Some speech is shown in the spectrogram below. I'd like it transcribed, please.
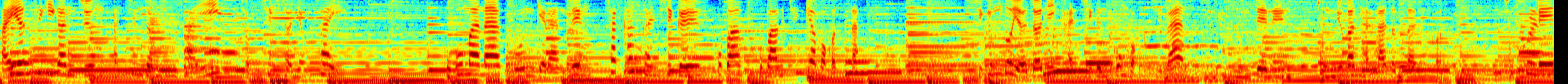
다이어트 기간 중 아침 점심 사이, 점심 저녁 사이 고구마나 구운 계란 등 착한 간식을 꼬박꼬박 챙겨 먹었다. 지금도 여전히 간식은 꼭 먹지만 문제는 종류가 달라졌다는 것. 초콜릿,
